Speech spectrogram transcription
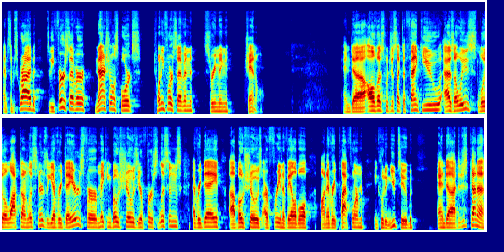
and subscribe to the first ever national sports 24 7 streaming channel. And uh, all of us would just like to thank you, as always, loyal Locked On listeners, the everydayers, for making both shows your first listens every day. Uh, both shows are free and available on every platform, including YouTube. And uh, to just kind of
